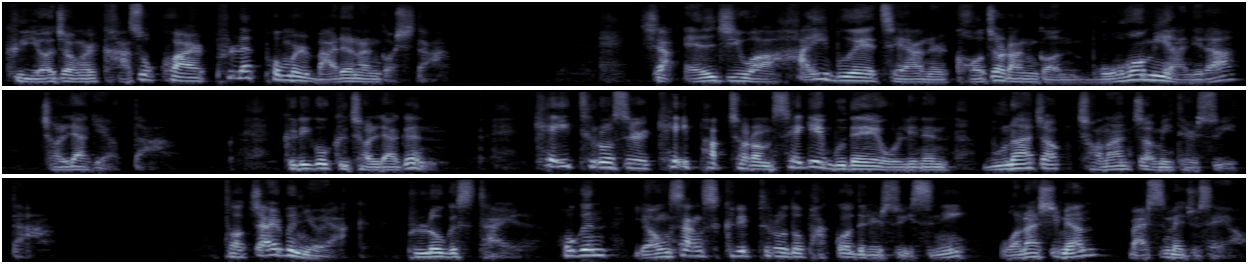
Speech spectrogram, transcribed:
그 여정을 가속화할 플랫폼을 마련한 것이다. 자, LG와 하이브의 제안을 거절한 건 모험이 아니라 전략이었다. 그리고 그 전략은 K-트롯을 K-팝처럼 세계 무대에 올리는 문화적 전환점이 될 수 있다. 더 짧은 요약, 블로그 스타일 혹은 영상 스크립트로도 바꿔드릴 수 있으니 원하시면 말씀해 주세요.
